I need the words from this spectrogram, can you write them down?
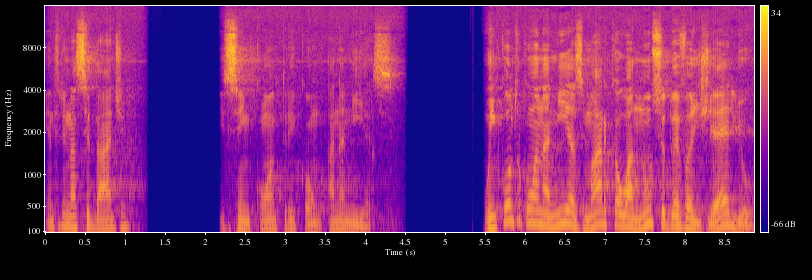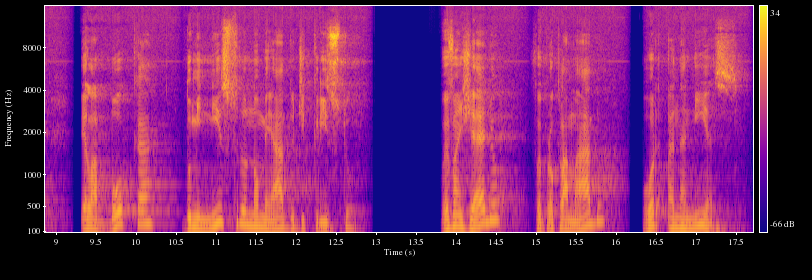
Entre na cidade e se encontre com Ananias. O encontro com Ananias marca o anúncio do evangelho pela boca do ministro nomeado de Cristo. O evangelho foi proclamado por Ananias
